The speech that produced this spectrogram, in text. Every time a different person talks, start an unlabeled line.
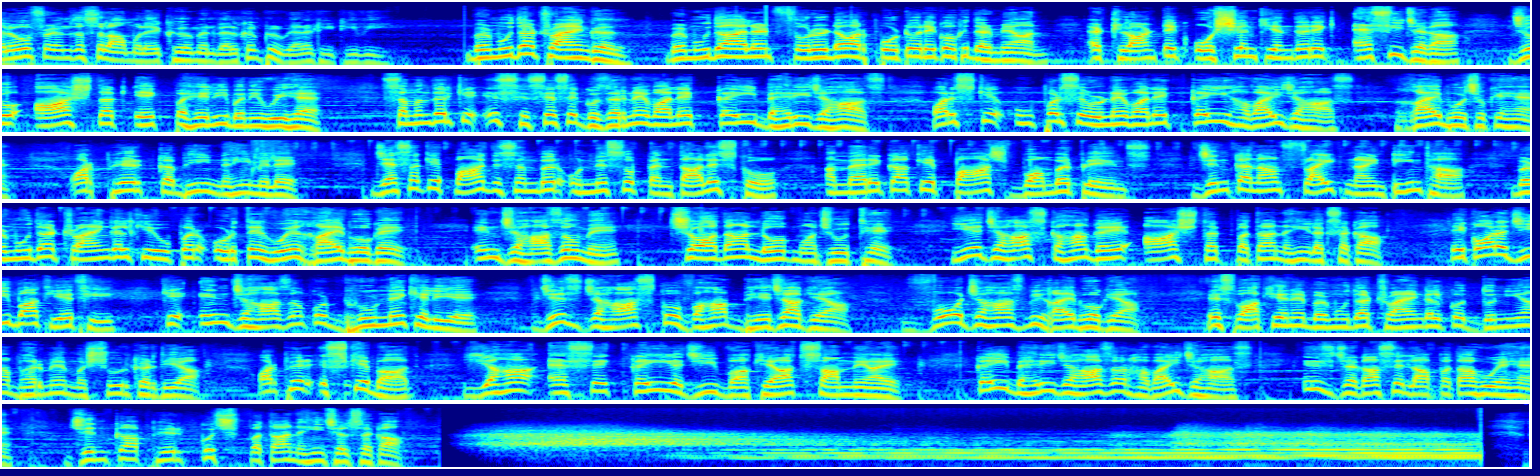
Hello friends, assalamu alaikum and welcome to Reality TV. Bermuda triangle Bermuda island Florida और Puerto Rico के दरमियान Atlantic ocean के अंदर एक ऐसी जगह जो आज तक एक पहेली बनी हुई है समंदर के इस हिस्से से गुजरने वाले कई बहरी जहाज़ और इसके ऊपर से उड़ने वाले कई हवाई जहाज़ गायब हो चुके हैं और फिर कभी नहीं मिले जैसा कि 5 दिसंबर 1945 को अमेरिका के पाँच बॉम्बर प्लेन्स जिनका नाम फ़्लाइट 19 था, बर्मुदा ट्रायंगल के ऊपर उड़ते हुए गायब हो गए। इन जहाजों में 14 लोग मौजूद थे। ये जहाज़ कहाँ गए, आज तक पता नहीं लग सका। एक और अजीब बात यह थी कि इन जहाजों को ढूँढने के लिए जिस जहाज़ को वहाँ भेजा गया, वो जहाज़ भी गायब हो गया। इस वाक्य ने बर्मुदा ट्रायंगल को दुनिया भर में मशहूर कर दिया और फिर इसके बाद यहाँ ऐसे कई अजीब वाकयात सामने आए। कई बहरी जहाज़ और हवाई जहाज़ इस जगह से लापता हुए हैं, जिनका फिर कुछ पता नहीं चल सका।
